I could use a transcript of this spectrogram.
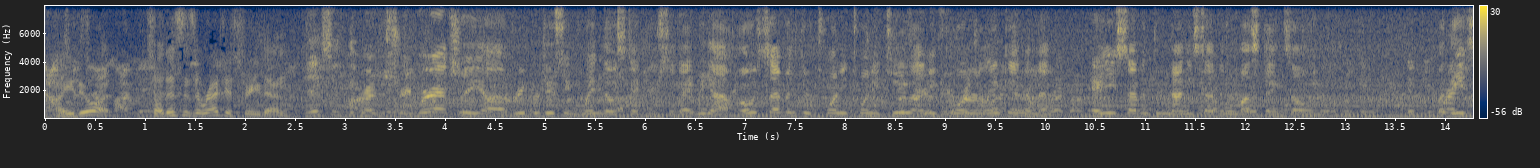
How you doing? So this is a registry then. This is the registry. We're actually uh, reproducing window stickers today. We got 07 through 2022, any Ford or Lincoln, and then 87 through 97 Mustangs only. But these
